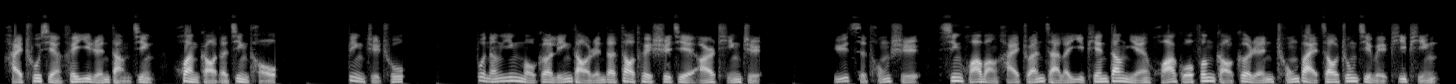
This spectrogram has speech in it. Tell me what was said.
还出现黑衣人挡镜、换稿的镜头，并指出不能因某个领导人的倒退世界而停止。与此同时，新华网还转载了一篇当年华国锋搞个人崇拜遭中纪委批评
